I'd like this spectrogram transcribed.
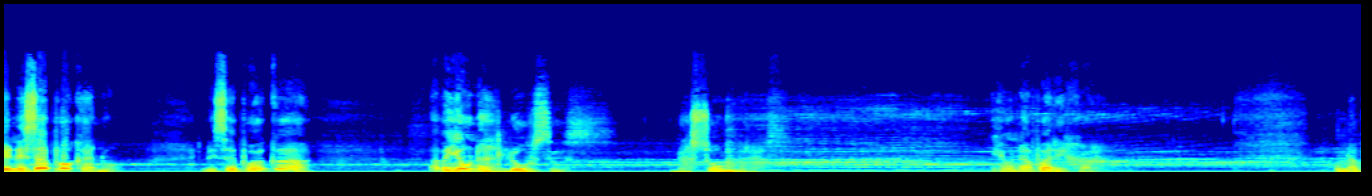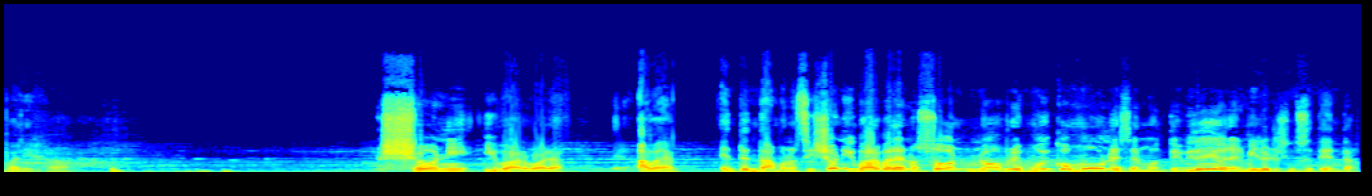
En esa época no. En esa época había unas luces, unas sombras y una pareja. Una pareja. Johnny y Bárbara. A ver, entendámonos, si Johnny y Bárbara no son nombres muy comunes en Montevideo en el 1870,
